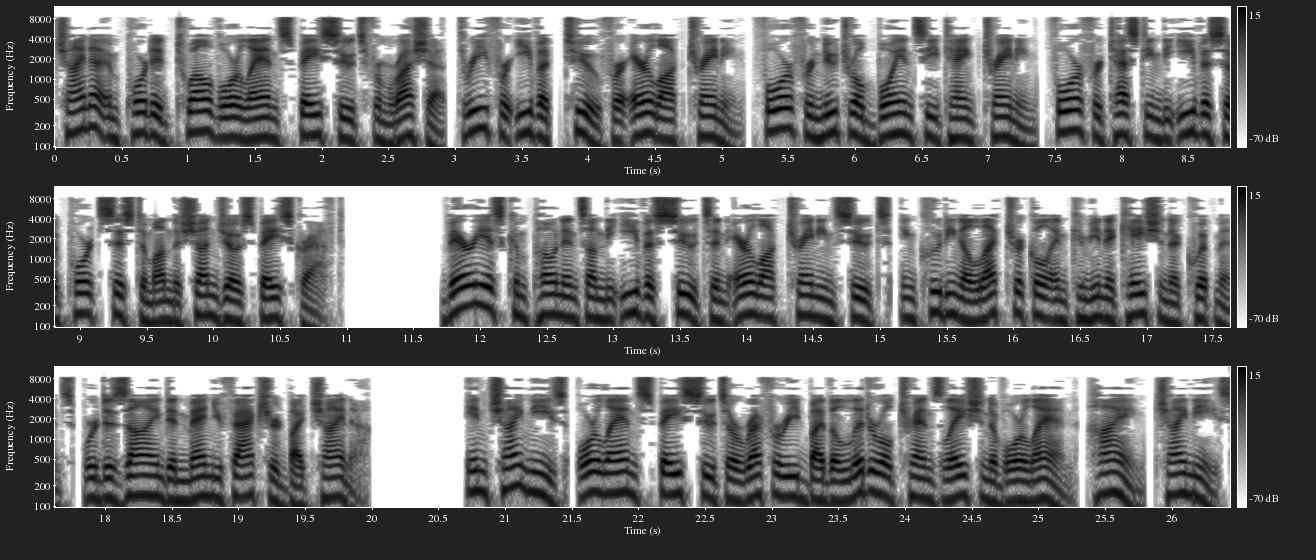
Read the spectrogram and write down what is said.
China imported 12 Orlan spacesuits from Russia, 3 for EVA, 2 for airlock training, 4 for neutral buoyancy tank training, 4 for testing the EVA support system on the Shenzhou spacecraft. Various components on the EVA suits and airlock training suits, including electrical and communication equipments, were designed and manufactured by China. In Chinese, Orlan spacesuits are refereed by the literal translation of Orlan, Haiying, Chinese,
